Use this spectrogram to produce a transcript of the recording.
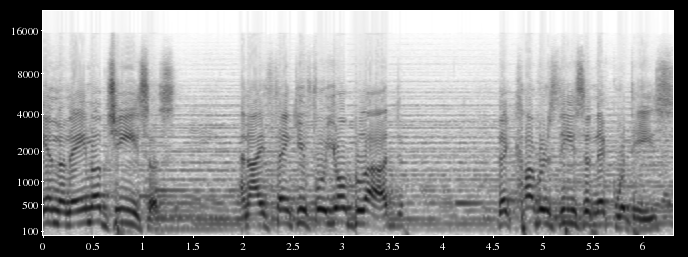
in the name of Jesus. And I thank you for your blood that covers these iniquities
